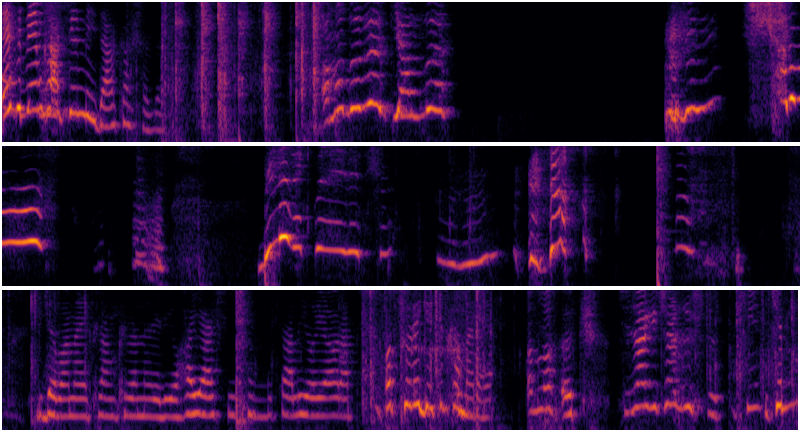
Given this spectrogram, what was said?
Neyse benim karakterim neydi arkadaşlar zaten. Ama Doruk yandı. Şarap. Bilerek ben öyle düşün. Bir de bana ekran kıranı veriyor. Hay her şeyi kendisi alıyor ya. Bak şöyle getir kameraya. Allah. 3, Çizer geçer düştü. 2, 2, 1.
